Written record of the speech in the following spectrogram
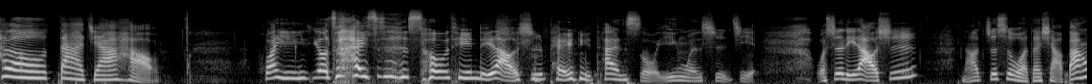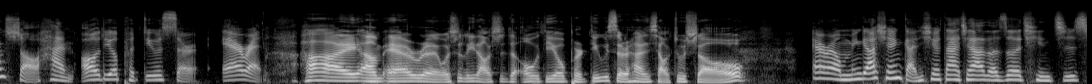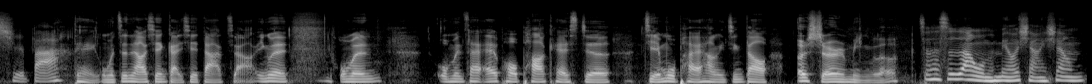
Hello，大家好，欢迎又再次收听李老师陪你探索英文世界。我是李老师，然后这是我的小帮手和 Audio Producer Aaron。Hi，I'm Aaron，我是李老师的 Audio Producer 和小助手。Aaron，我们应该要先感谢大家的热情支持吧？对，我们真的要先感谢大家，因为我们。我们在 Apple Podcast 的节目排行已经到二十二名了，真的是让我们没有想象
